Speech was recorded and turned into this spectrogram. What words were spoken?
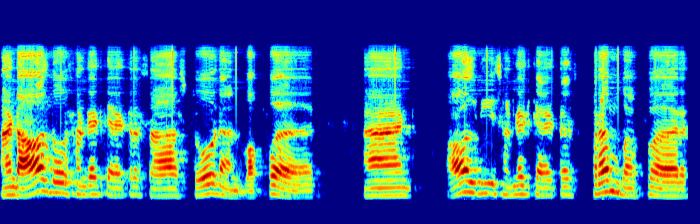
and all those 100 characters are stored on buffer and all these 100 characters from buffer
